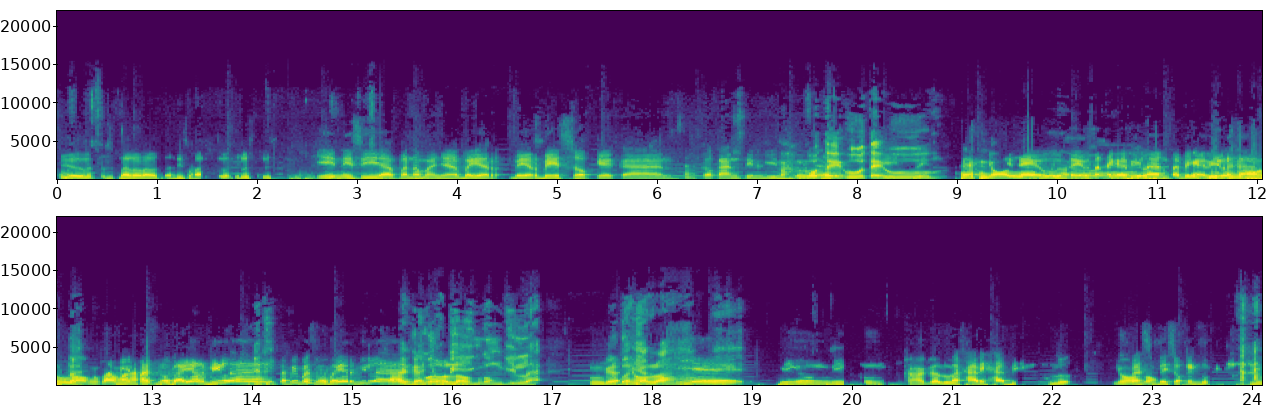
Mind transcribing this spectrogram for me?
Iya lu terus naruh rautan di sepatu terus terus Ini sih apa namanya bayar bayar besok ya kan ke kantin gitu. Nah, Oh, TU, TU. Nyolong. TU, TU, tapi nggak bilang, tapi nggak bilang. Nyolong sama. Tapi pas mau bayar bilang, tapi pas mau bayar bilang. Yang jual nyolong. bingung gila. Enggak nyolong. Iya, bingung, bingung. Kagak lu Pas hari H bingung, lu pas nyolong. besoknya gue lu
